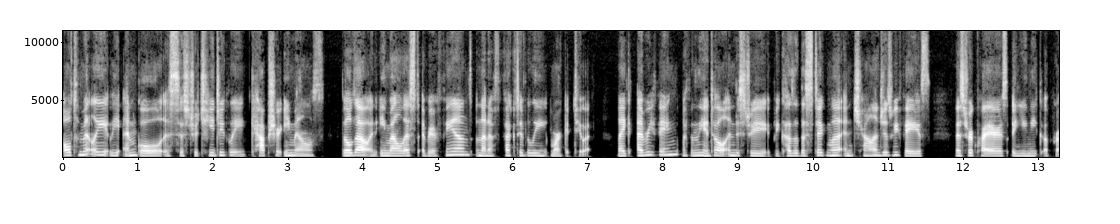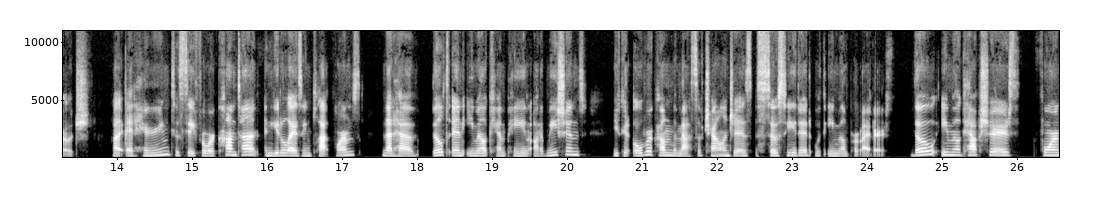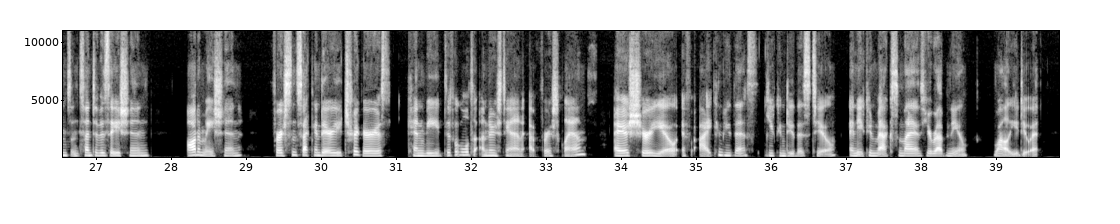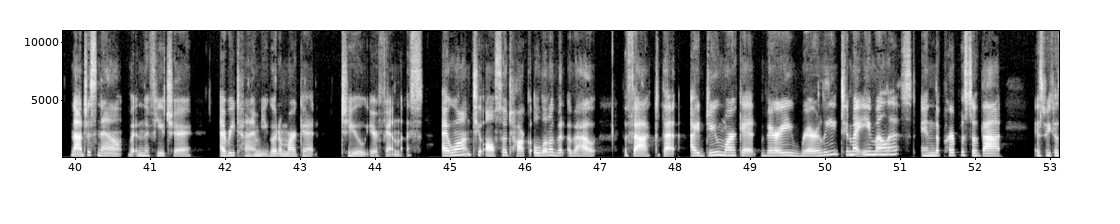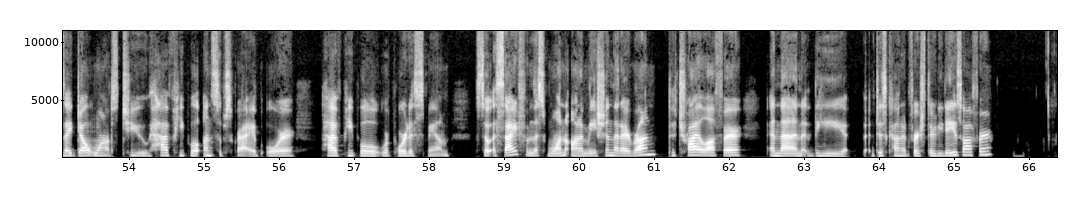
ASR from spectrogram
Ultimately, the end goal is to strategically capture emails, build out an email list of your fans, and then effectively market to it. Like everything within the adult industry, because of the stigma and challenges we face, this requires a unique approach. Uh, adhering to safer work content and utilizing platforms that have built in email campaign automations, you can overcome the massive challenges associated with email providers. Though email captures, forms, incentivization, automation, first and secondary triggers can be difficult to understand at first glance, I assure you, if I can do this, you can do this too. And you can maximize your revenue while you do it. Not just now, but in the future, every time you go to market to your fan list. I want to also talk a little bit about the fact that I do market very rarely to my email list. And the purpose of that is because I don't want to have people unsubscribe or have people report as spam. So, aside from this one automation that I run, the trial offer, and then the discounted first 30 days offer.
